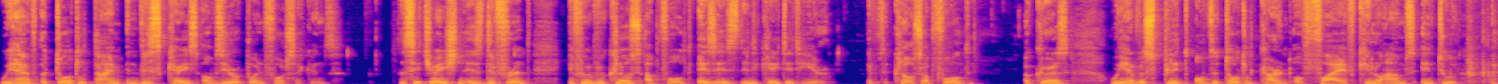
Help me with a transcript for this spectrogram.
we have a total time in this case of 0.4 seconds. The situation is different if we have a close-up fault, as is indicated here. If the close-up fault occurs, we have a split of the total current of 5 kiloamps into a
